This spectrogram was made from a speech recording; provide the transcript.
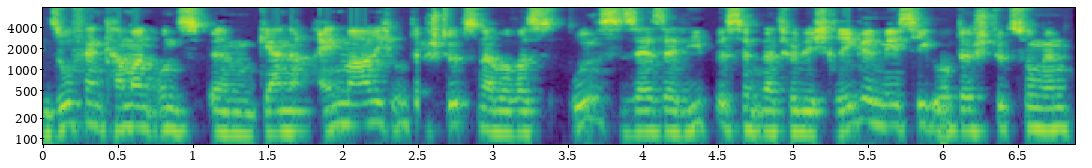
Insofern kann man uns ähm, gerne einmalig unterstützen, aber was uns sehr, sehr lieb ist, sind natürlich regelmäßige Unterstützungen.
